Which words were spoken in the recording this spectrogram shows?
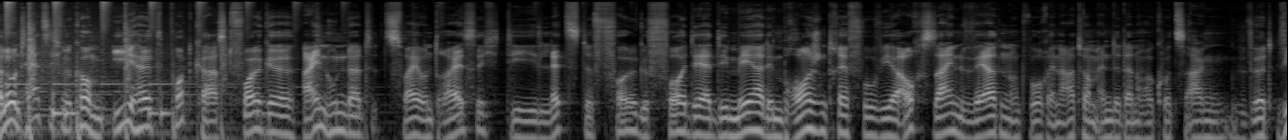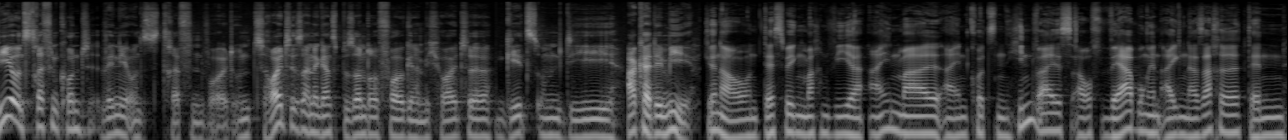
Hallo und herzlich willkommen. eHealth Podcast Folge 132, die letzte Folge vor der DEMEA, dem Branchentreff, wo wir auch sein werden und wo Renato am Ende dann nochmal kurz sagen wird, wie ihr uns treffen könnt, wenn ihr uns treffen wollt. Und heute ist eine ganz besondere Folge, nämlich heute geht es um die Akademie. Genau, und deswegen machen wir einmal einen kurzen Hinweis auf Werbung in eigener Sache, denn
